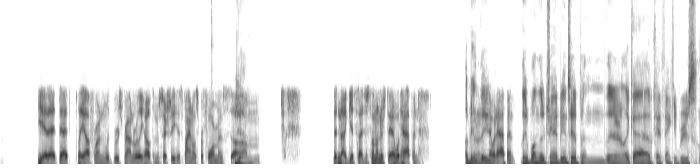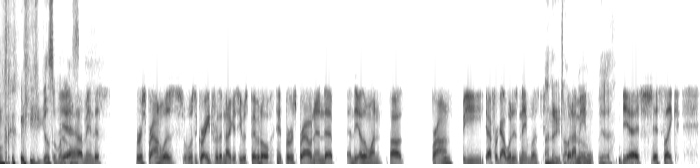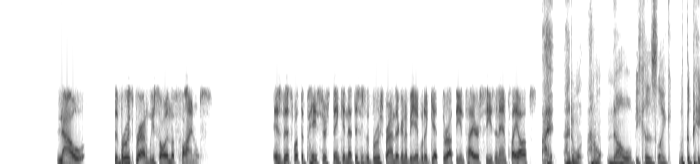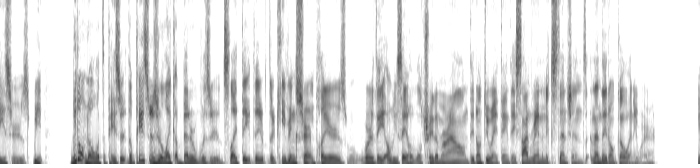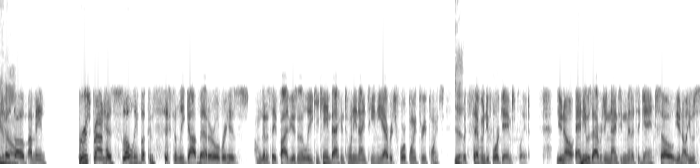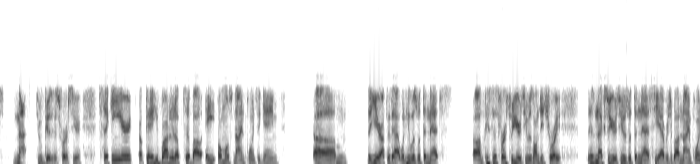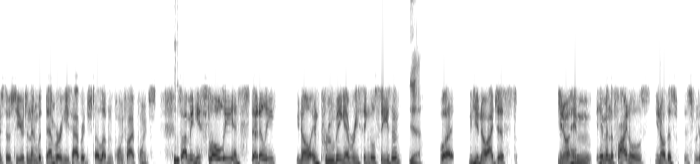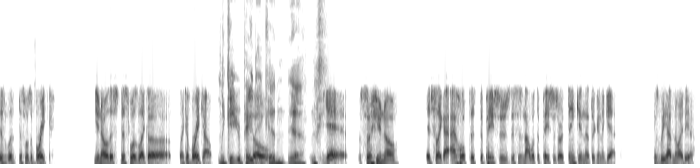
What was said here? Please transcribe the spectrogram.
Yeah, that, that playoff run with Bruce Brown really helped him, especially his finals performance. Yeah. The Nuggets, I just don't understand what happened. I I mean, they understand what happened. they won their championship, and they're like, ah, okay, thank you, Bruce. you can go somewhere Yeah, else. I mean this Bruce Brown was was great for the Nuggets. He was pivotal. Hit Bruce Brown and uh, and the other one, uh, Brown B. I forgot what his name was. I know you're talking. But I about. mean- yeah, Yeah, it's it's like now the Bruce Brown we saw in the finals. Is this what the Pacers thinking that this is the Bruce Brown they're going to be able to get throughout the entire season and playoffs? I I don't I don't know because like with the Pacers, we we don't know what the Pacers. The Pacers are like a better Wizards. Like they they they're keeping certain players where they always say, "Oh, we'll trade them around." They don't do anything. They sign random extensions and then they don't go anywhere. You know, uh, I mean, Bruce Brown has slowly but consistently got better over his, I'm going to say, five years in the league. He came back in 2019. He averaged 4.3 points Yeah. with 74 games played. You know, and he was averaging 19 minutes a game. So, you know, he was not too good his first year. Second year, okay, he brought it up to about eight, almost nine points a game. Um, the year after that, when he was with the Nets, because his first two years he was on Detroit. His next two years he was with the Nets. He averaged about nine points those two years, and then with Denver he's averaged 11.5 points. So I mean, he's slowly and steadily, you know, improving every single season. yeah, But you know, I just, you know, him him in the finals, you know, this this, this was this was a break. You know, this this was like a like a breakout. like get your payday, So- kid. Yeah, Yeah. So you know, it's like I, I hope that the Pacers. This is not what the Pacers are thinking that they're going to get because we have no idea.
